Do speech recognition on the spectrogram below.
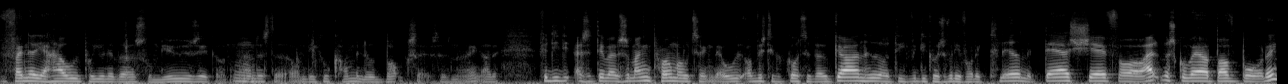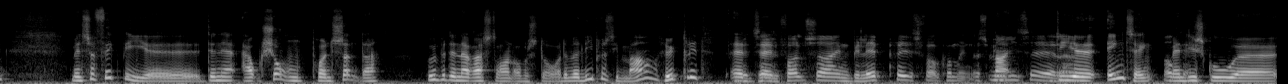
fandt jeg har ude på Universal Music og nogle mm. andre steder, om de kunne komme med noget box altså sådan noget. Ikke? Og det, fordi de, altså, det var så mange promo-ting derude, og hvis de kunne gå til velgørenhed, og de, de kunne selvfølgelig få det klædet med deres chef, og alt hvad skulle være above board. Ikke? Men så fik vi øh, den her auktion på en søndag, ude på den her restaurant op og stå, og det var lige pludselig meget hyggeligt. At, Betalte folk så en billetpris for at komme ind og spise? Nej, eller? de øh, ingenting, okay. men de skulle, øh,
